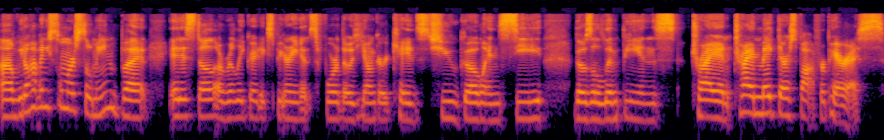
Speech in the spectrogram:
Um, we don't have any swimmer swimming, but it is still a really great experience for those younger kids to go and see those Olympians try and try and make their spot for Paris.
